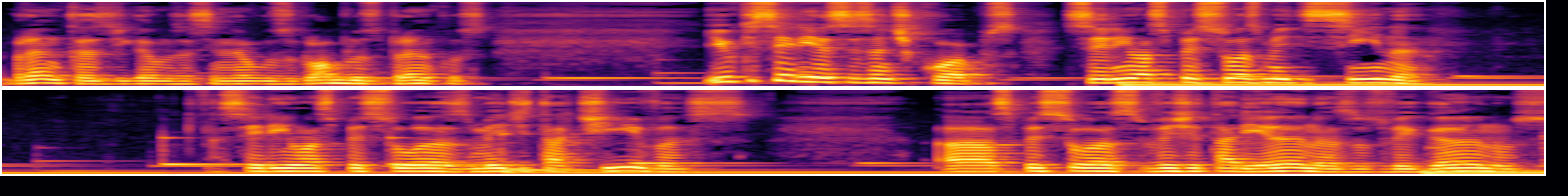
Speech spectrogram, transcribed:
brancas, digamos assim, né? os glóbulos brancos. E o que seriam esses anticorpos? Seriam as pessoas medicina, seriam as pessoas meditativas, as pessoas vegetarianas, os veganos,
